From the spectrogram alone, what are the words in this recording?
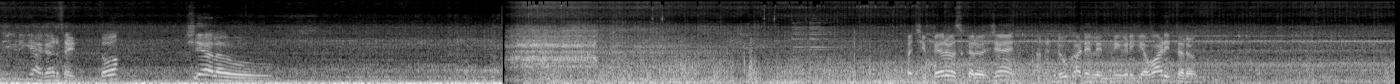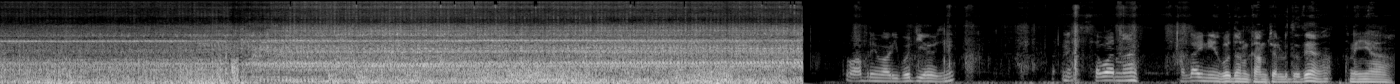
નીકળી ગયા ઘર સાઈડ તો ચાલો. પછી પેરવેશ કર્યો જૈન અને ડુકાટી લઈને નીકળી ગયા વાડી તરફ. તો આપણી વાડી પહોંચી આવે છે. અને સવારના લાઈને ગોદાનું કામ ચાલુ હતું ત્યાં. અને અહીંયા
